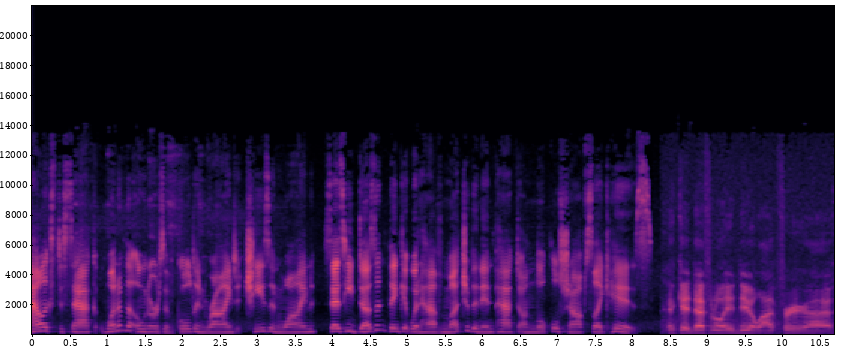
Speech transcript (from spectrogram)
Alex DeSac, one of the owners of Golden Rind Cheese and Wine, says he doesn't think it would have much of an impact on local shops like his. It could definitely do a lot for uh,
